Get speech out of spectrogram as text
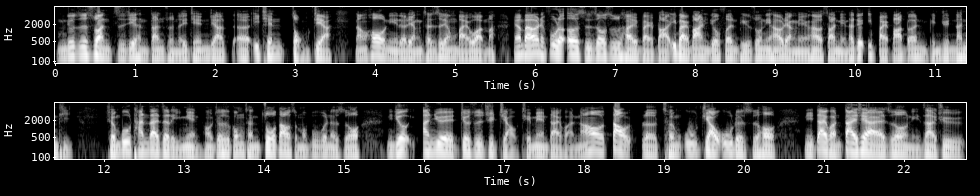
我们就是算直接很单纯的一千价，呃，一千总价，然后你的两成是两百万嘛，两百万你付了二十之后，是不是还有一百八？一百八你就分，比如说你还有两年，还有三年，它就一百八，不然你平均单体。全部摊在这里面，哦，就是工程做到什么部分的时候，你就按月就是去缴前面贷款，然后到了成屋交屋的时候，你贷款贷下来之后，你再去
